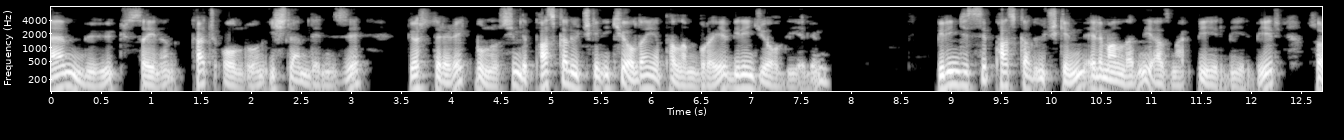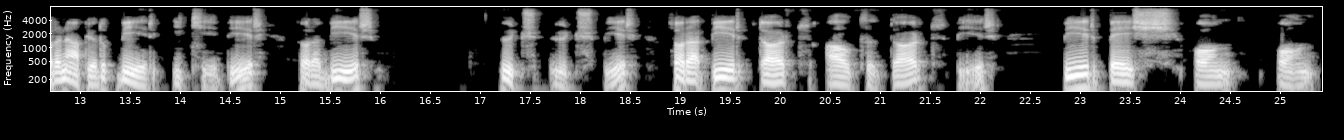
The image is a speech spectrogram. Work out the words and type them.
en büyük sayının kaç olduğunu işlemlerinizi göstererek bulunuz. Şimdi Pascal üçgen iki yoldan yapalım burayı. Birinci yol diyelim. Birincisi Pascal üçgenin elemanlarını yazmak. 1, 1, 1. Sonra ne yapıyorduk? 1, 2, 1. Sonra 1, 3, 3, 1. Sonra 1, 4, 6, 4, 1. 1, 5, 10, 10,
